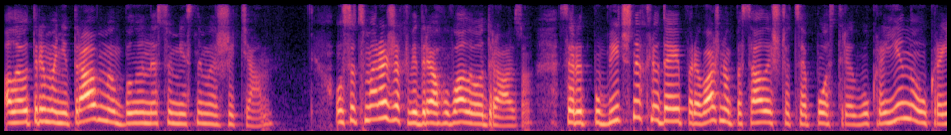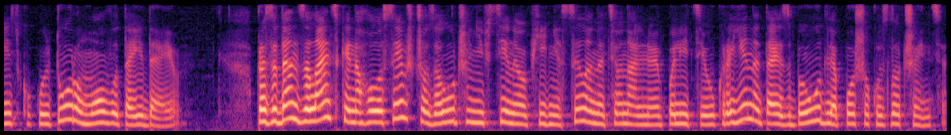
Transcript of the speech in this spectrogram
але отримані травми були несумісними з життям. У соцмережах відреагували одразу. Серед публічних людей переважно писали, що це постріл в Україну, українську культуру, мову та ідею. Президент Зеленський наголосив, що залучені всі необхідні сили Національної поліції України та СБУ для пошуку злочинця.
